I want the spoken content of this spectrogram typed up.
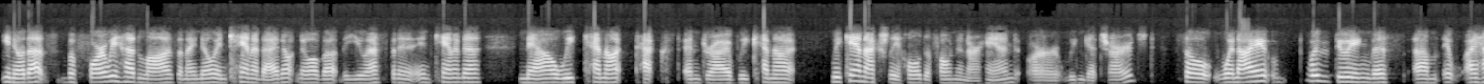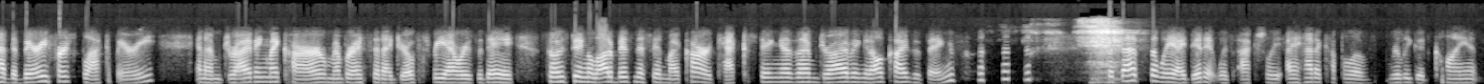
you know, that's before we had laws. And I know in Canada, I don't know about the U.S., but in Canada, now we cannot text and drive. We cannot, we can't actually hold a phone in our hand or we can get charged. So when I was doing this, um, it, I had the very first BlackBerry, and I'm driving my car. Remember, I said I drove three hours a day, so I was doing a lot of business in my car, texting as I'm driving, and all kinds of things. but that's the way I did it. Was actually I had a couple of really good clients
